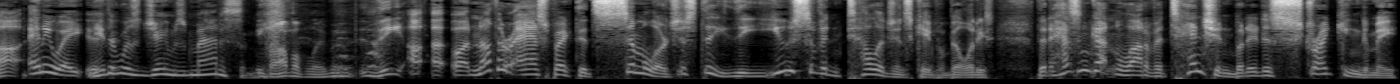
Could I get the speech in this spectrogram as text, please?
Uh, anyway, Neither was James Madison, probably. But the uh, uh, another aspect that's similar, just the, the use of intelligence capabilities that hasn't gotten a lot of attention, but it is striking to me,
